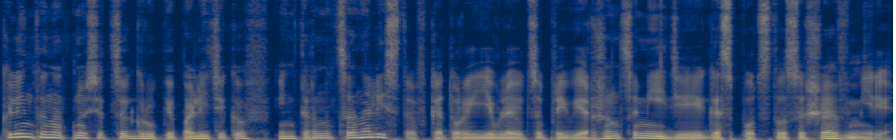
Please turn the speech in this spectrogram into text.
Клинтон относится к группе политиков-интернационалистов, которые являются приверженцами идеи господства США в мире.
